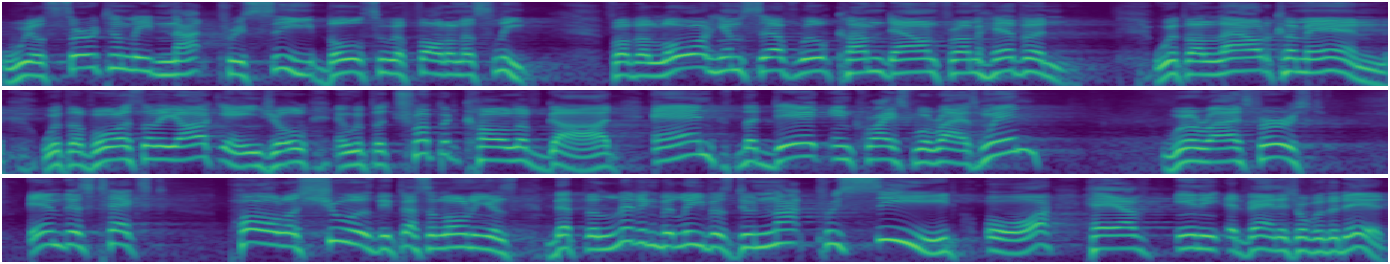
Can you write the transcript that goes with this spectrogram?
will certainly not precede those who have fallen asleep. For the Lord himself will come down from heaven with a loud command, with the voice of the archangel, and with the trumpet call of God, and the dead in Christ will rise. When? Will rise first. In this text, Paul assures the Thessalonians that the living believers do not precede or have any advantage over the dead.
